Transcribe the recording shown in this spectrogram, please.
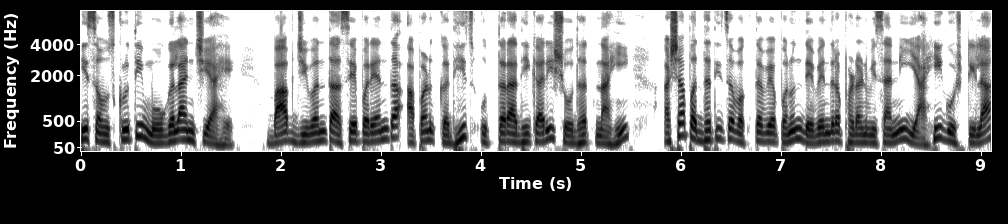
ही संस्कृती मोगलांची आहे. बाप जिवंत असेपर्यंत आपण कधीच उत्तराधिकारी शोधत नाही. अशा पद्धतीचं वक्तव्य म्हणून देवेंद्र फडणवीसांनी याही गोष्टीला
